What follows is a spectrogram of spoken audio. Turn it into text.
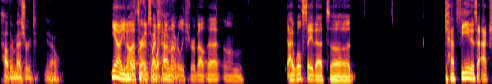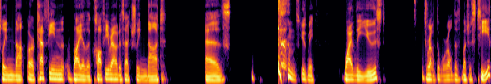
how they're measured. You know. Yeah, you know that's a good question. I'm not really sure about that. Um, I will say that uh, caffeine is actually not, or caffeine via the coffee route is actually not as, excuse me, widely used throughout the world as much as tea.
